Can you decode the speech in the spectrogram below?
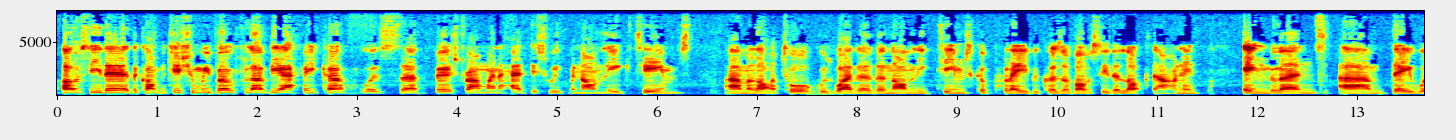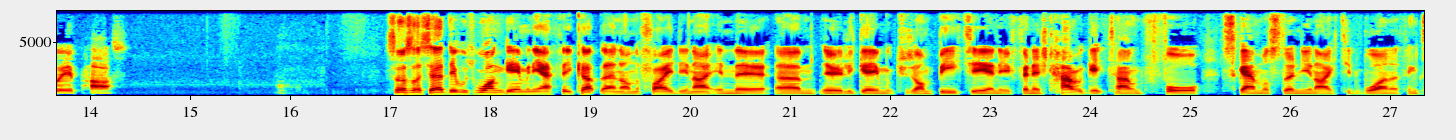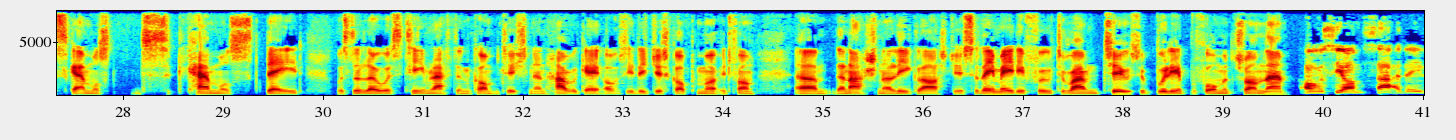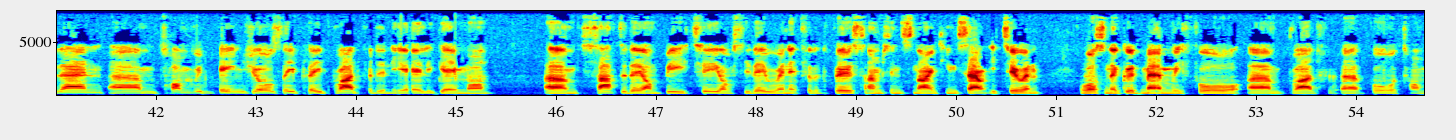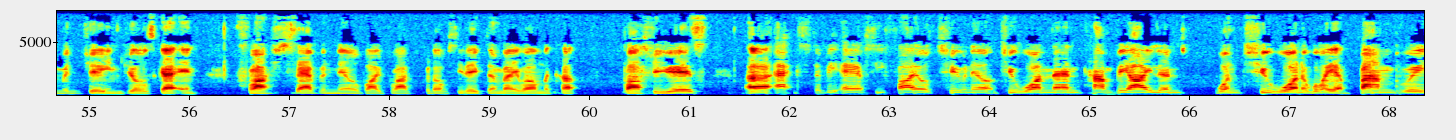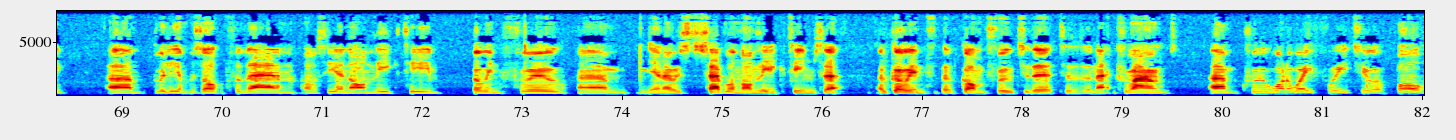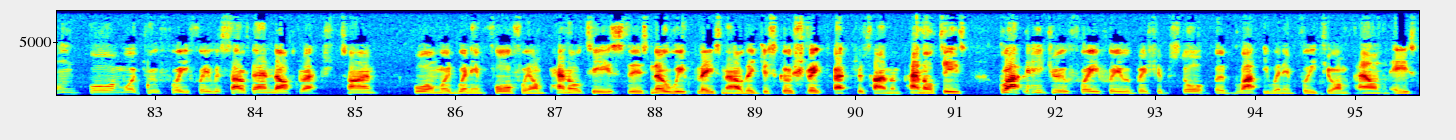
obviously the the competition we both love, the FA Cup, was uh, first round went ahead this week for non-league teams. Um, a lot of talk was whether the non-league teams could play because of obviously the lockdown in England. Um, they were passed. So as I said, there was one game in the FA Cup then on the Friday night in the um, early game, which was on BT, and he finished Harrogate Town four, Skelmersdale United one. I think Skemmelston Stade was the lowest team left in the competition, and Harrogate obviously they just got promoted from um, the National League last year, so they made it through to round two. So brilliant performance from them. Obviously on Saturday then, um, Tonbridge Angels they played Bradford in the early game on um, Saturday on BT. Obviously they were in it for the first time since 1972, and wasn't a good memory for um, Bradford uh, for Jane, Angels getting thrashed 7 0 by Bradford. Obviously, they've done very well in the cup past few years. Uh, Exeter beat AFC Fylde 2 0 2 1 then. Canvey Island 1 2 1 away at Banbury. Um, brilliant result for them. Obviously, a non league team going through. Um, you know, several non league teams that are going have gone through to the to the next round. Um, Crewe won away 3 2 at Bolton. Bournemouth drew 3 3 with Southend after extra time. Bournemouth winning 4 3 on penalties. There's no replays now, they just go straight to extra time and penalties. Brackley drew 3 3 with Bishop Stortford, Brackley winning 3 2 on penalties.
